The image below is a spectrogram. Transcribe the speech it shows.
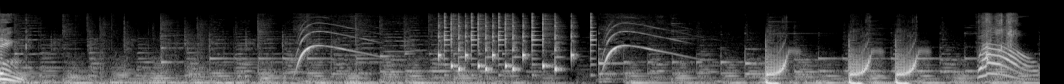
Wow! pink, Wow!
